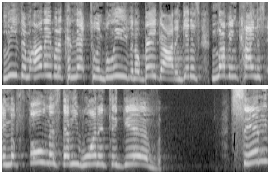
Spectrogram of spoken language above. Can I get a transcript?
leave them unable to connect to and believe and obey God and get his loving kindness and the fullness that he wanted to give. Sin,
